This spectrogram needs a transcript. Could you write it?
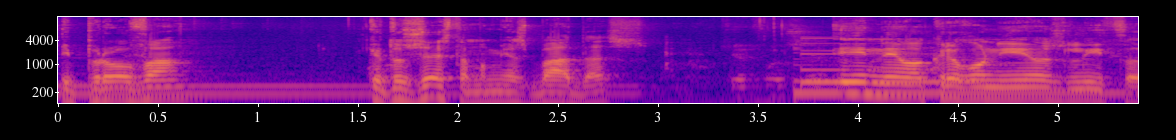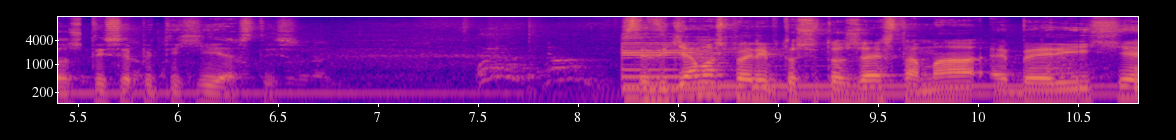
η πρόβα και το ζέσταμα μιας μπάντας είναι ο ακρογωνιαίος λίθος της επιτυχίας της. Στη δικιά μας περίπτωση το ζέσταμα εμπεριείχε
